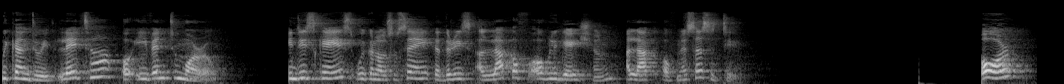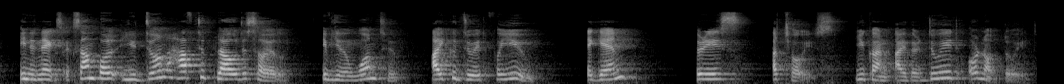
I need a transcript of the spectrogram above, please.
We can do it later or even tomorrow. In this case, we can also say that there is a lack of obligation, a lack of necessity. Or, in the next example, you don't have to plow the soil if you don't want to. I could do it for you. Again, there is a choice. You can either do it or not do it.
